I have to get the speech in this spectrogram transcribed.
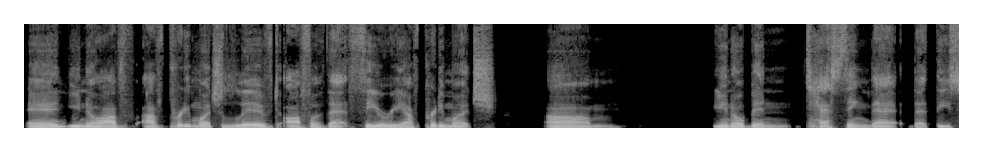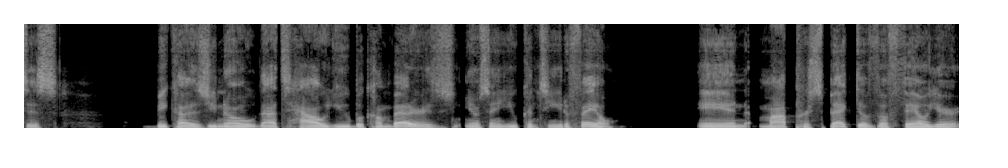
And you know i've i've pretty much lived off of that theory. I've pretty much um you know been testing that that thesis because you know that's how you become better is you know I'm saying you continue to fail. And my perspective of failure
